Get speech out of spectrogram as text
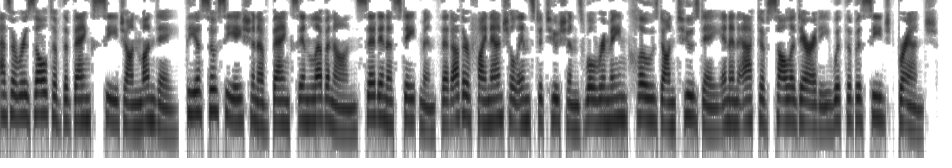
As a result of the bank's siege on Monday, the Association of Banks in Lebanon said in a statement that other financial institutions will remain closed on Tuesday in an act of solidarity with the besieged branch.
